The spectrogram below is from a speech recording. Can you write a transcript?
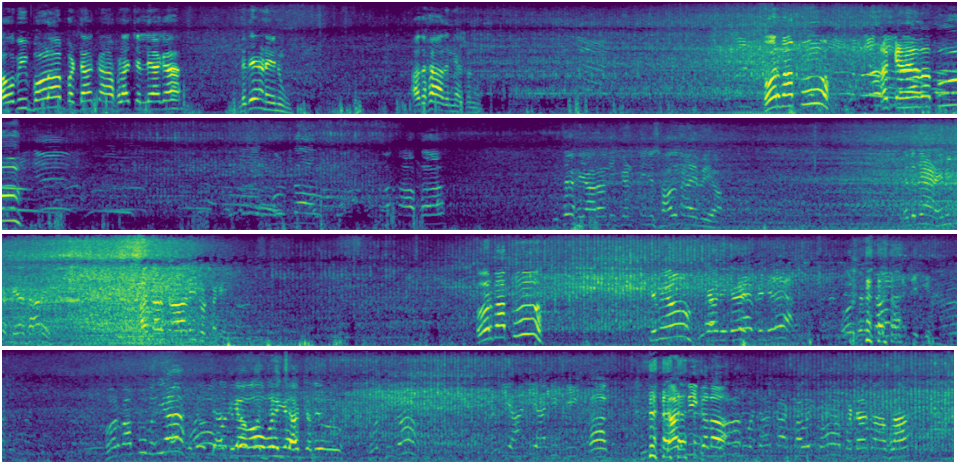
ਲਓ ਵੀ ਬੜਾ ਵੱਡਾ ਕਾਫਲਾ ਚੱਲਿਆਗਾ ਲੁਧਿਆਣੇ ਨੂੰ। ਆ ਦਿਖਾ ਦਿੰਨੇ ਆ ਤੁਹਾਨੂੰ। ਹੋਰ ਬਾਪੂ ਆ ਕਿਵੇਂ ਬਾਪੂ? ਕਾਫਲਾ, ਇੱਥੇ ਹਜ਼ਾਰਾਂ ਦੀ ਗਿਣਤੀ 'ਚ ਸਾਧਨ ਆਏ ਵੇ ਆ। ਇਹ ਲੁਧਿਆਣੇ ਨੂੰ ਚੱਲਿਆ ਸਾਰੇ। ਆਧਾਰ ਕਾਰਡ ਹੀ ਟੁੱਟ ਗਏ ਹੋਰ ਬਾਪੂ। ਕਿਵੇਂ ਹੋ? ਠੀਕ ਹੈ ਹੋਰ ਹੋਰ ਬਾਪੂ ਵਧੀਆ? ਵਧੀਆ ਬਹੁਤ ਵਧੀਆ। ਚੱਕ ਦਿਓ ਹੋਰ ਠੀਕ ਹੋ? ਹਾਂਜੀ ਹਾਂਜੀ ਹਾਂਜੀ ਠੀਕ ਠਾਕ। ਚੜ੍ਹਦੀ ਕਲਾ। ਵੱਡਾ ਕਾਠਾ ਬਈ ਬਹੁਤ ਵੱਡਾ ਕਾਫਲਾ।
